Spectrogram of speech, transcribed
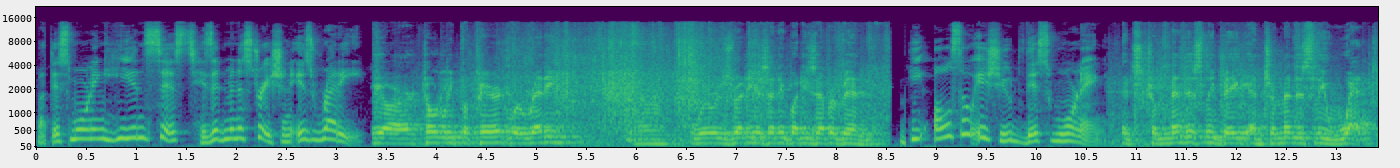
but this morning he insists his administration is ready. We are totally prepared. We're ready. Uh, we're as ready as anybody's ever been. He also issued this warning. It's tremendously big and tremendously wet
